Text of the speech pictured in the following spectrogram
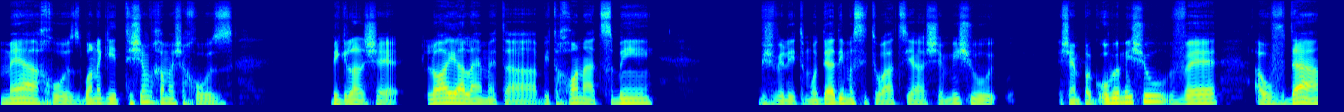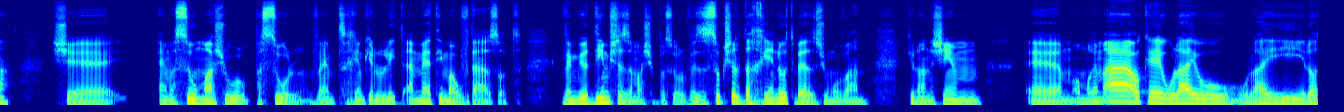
100 אחוז, בוא נגיד 95 אחוז, בגלל שלא היה להם את הביטחון העצמי בשביל להתמודד עם הסיטואציה שמישהו, שהם פגעו במישהו, והעובדה שהם עשו משהו פסול, והם צריכים כאילו להתעמת עם העובדה הזאת. והם יודעים שזה משהו פסול, וזה סוג של דחיינות באיזשהו מובן. כאילו, אנשים הם, אומרים, אה, אוקיי, אולי, הוא, אולי היא לא,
